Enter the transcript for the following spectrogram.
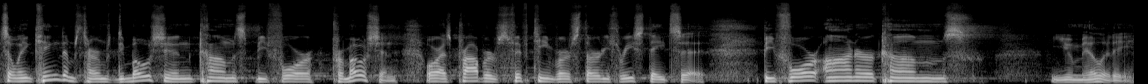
So in kingdom's terms, demotion comes before promotion, or as Proverbs 15 verse 33 states it, before honor comes humility.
